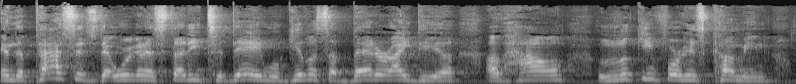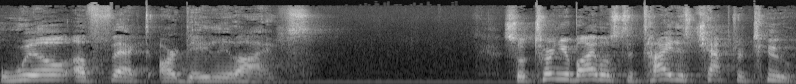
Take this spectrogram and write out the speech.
And the passage that we're going to study today will give us a better idea of how looking for his coming will affect our daily lives. So turn your Bibles to Titus chapter 2.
